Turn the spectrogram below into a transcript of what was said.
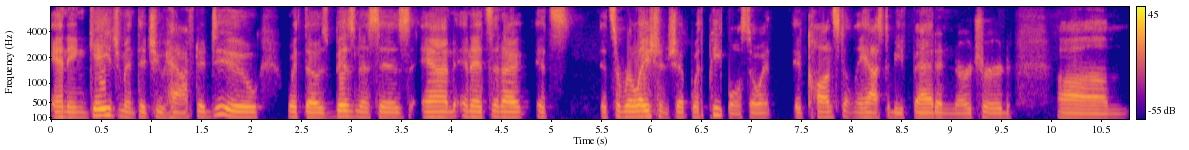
and engagement that you have to do with those businesses. And and it's in a it's it's a relationship with people. So it it constantly has to be fed and nurtured um,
